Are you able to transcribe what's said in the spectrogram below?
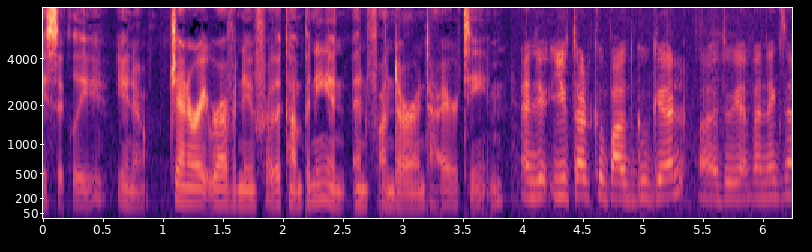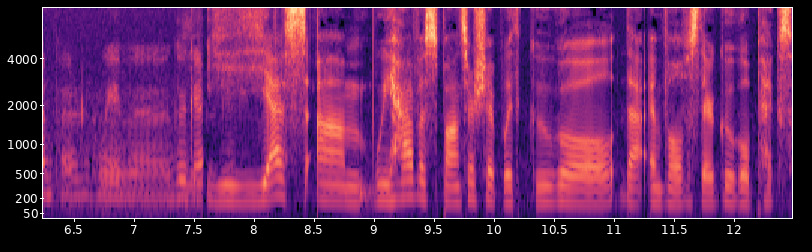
basically, you know, generate revenue for the company and, and fund our entire team. And you, you talk about Google. Uh, do you have an example with uh, Google? Yes, um, we have a sponsorship with Google that involves their Google Pixel.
